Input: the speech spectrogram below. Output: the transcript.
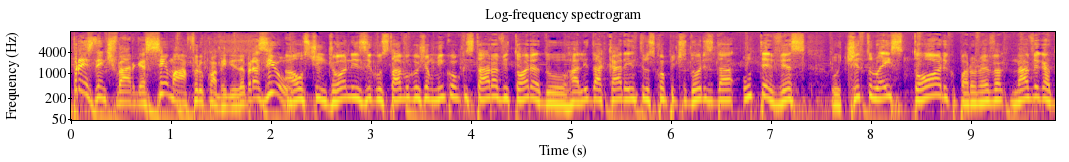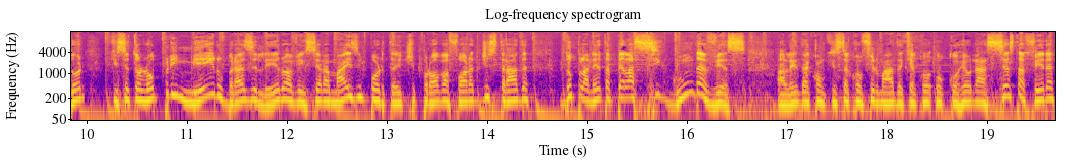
Presidente Vargas, semáforo com a Avenida Brasil. Austin Jones e Gustavo Gujelmin conquistaram a vitória do Rally Dakar entre os competidores da UTVs. O título é histórico para o navegador, que se tornou o primeiro brasileiro a vencer a mais importante prova fora de estrada do planeta pela segunda vez. Além da conquista confirmada que ocorreu na sexta-feira,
